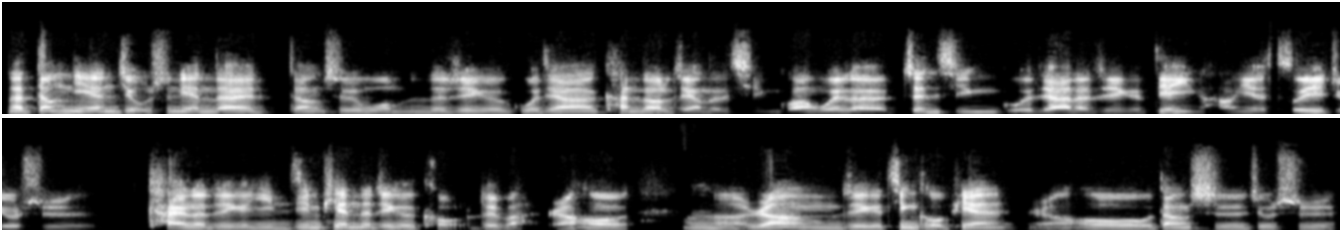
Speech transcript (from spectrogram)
那当年九十年代，当时我们的这个国家看到了这样的情况，为了振兴国家的这个电影行业，所以就是。开了这个引进片的这个口，对吧？然后啊，让这个进口片，然后当时就是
